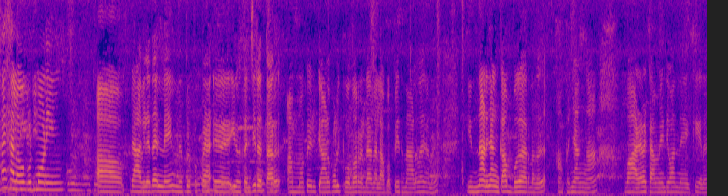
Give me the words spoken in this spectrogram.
ഹായ് ഹലോ ഗുഡ് മോർണിംഗ് രാവിലെ തന്നെ ഇന്നിപ്പോ ഇപ്പൊ പെ- ഏഹ് ഇരുപത്തഞ്ച് ഇരുപത്തി ആറ് അമ്മ പെരുക്കാൾ പൊളിക്കുമെന്ന് പറഞ്ഞിട്ടുണ്ടായിരുന്നല്ലോ. അപ്പൊ പെരുന്നാൾ വരാണ്. ഇന്നാണ് ഞങ്ങൾക്ക് അമ്പ് കയറണത്. അപ്പൊ ഞങ്ങ വാഴ വെട്ടാൻ വേണ്ടി വന്നേക്കാണ്.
